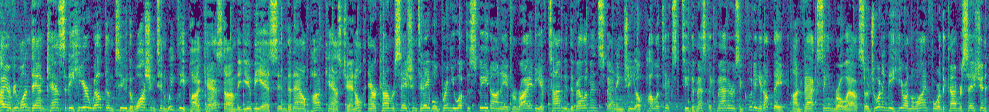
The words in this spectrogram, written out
Hi, everyone. Dan Cassidy here. Welcome to the Washington Weekly Podcast on the UBS In the Now podcast channel. Our conversation today will bring you up to speed on a variety of timely developments spanning geopolitics to domestic matters, including an update on vaccine rollout. So, joining me here on the line for the conversation,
